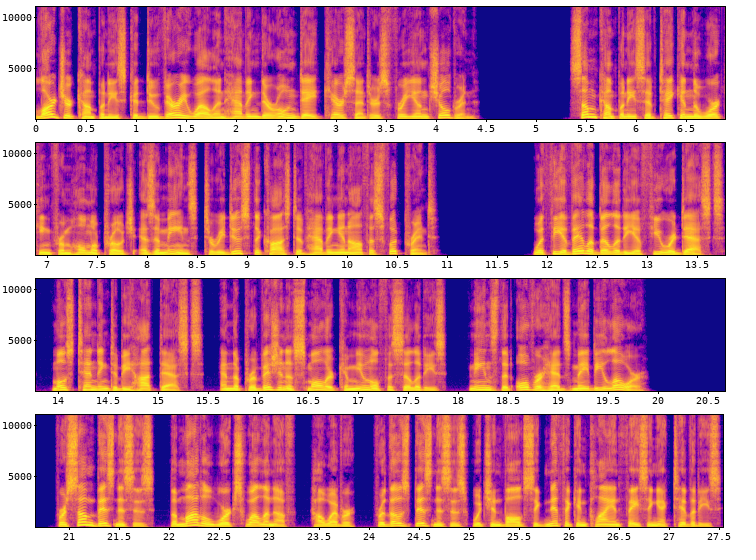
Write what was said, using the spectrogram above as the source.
Larger companies could do very well in having their own day care centers for young children. Some companies have taken the working from home approach as a means to reduce the cost of having an office footprint. With the availability of fewer desks, most tending to be hot desks, and the provision of smaller communal facilities, means that overheads may be lower. For some businesses, the model works well enough, however, for those businesses which involve significant client facing activities,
